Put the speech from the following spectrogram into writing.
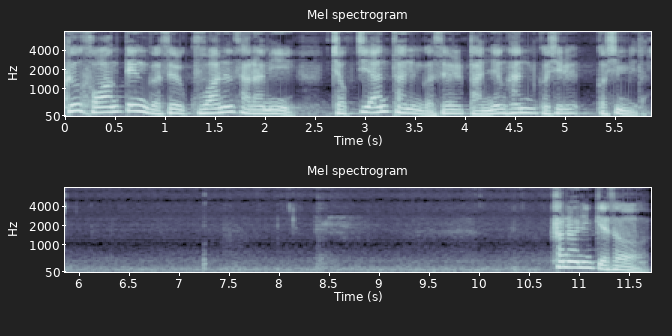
그 허황된 것을 구하는 사람이 적지 않다는 것을 반영한 것일 것입니다. 하나님께서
